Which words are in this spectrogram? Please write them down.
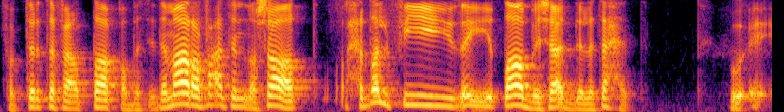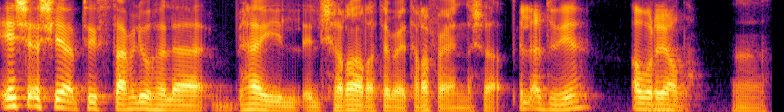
فبترتفع الطاقة. بس إذا ما رفعت النشاط رح يضل في زي طابة شادة لتحت. وإيش أشياء بتستعملوها لهاي ال- الشرارة تبعت رفع النشاط؟ الأدوية أو الرياضة. آه.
